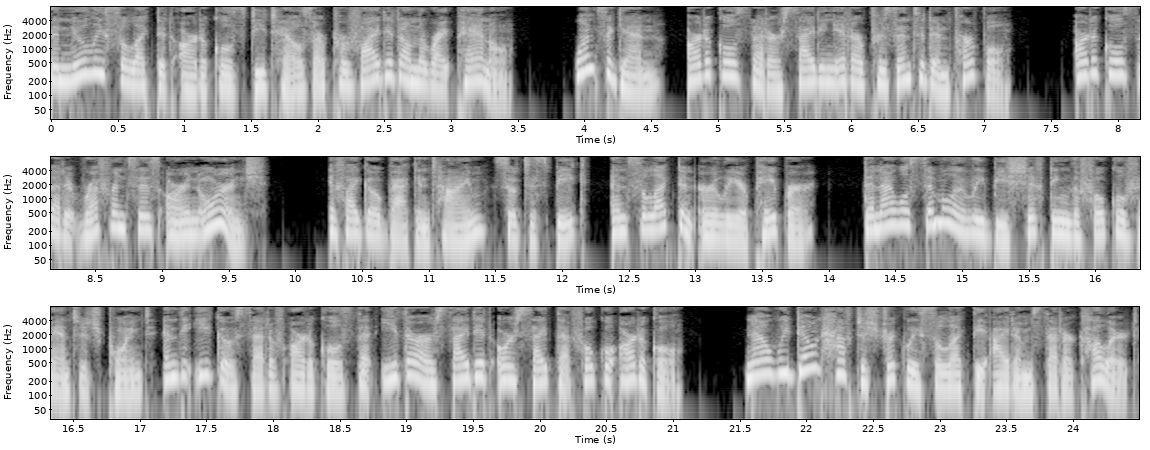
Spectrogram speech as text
The newly selected article's details are provided on the right panel. Once again, articles that are citing it are presented in purple. Articles that it references are in orange. If I go back in time, so to speak, and select an earlier paper, then I will similarly be shifting the focal vantage point and the ego set of articles that either are cited or cite that focal article. Now we don't have to strictly select the items that are colored.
